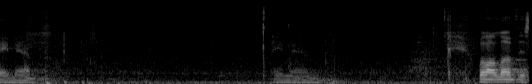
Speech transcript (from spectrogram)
Amen. Amen. Well, I love this.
